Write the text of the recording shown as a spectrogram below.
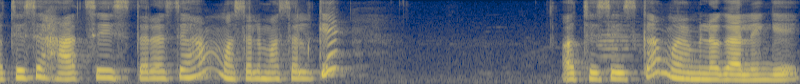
अच्छे से हाथ से इस तरह से हम मसल मसल के अच्छे से इसका मोयम लगा लेंगे।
